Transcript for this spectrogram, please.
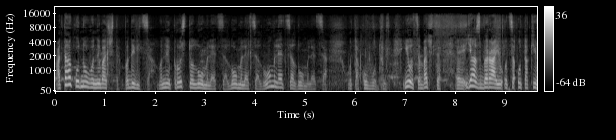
А так воно вони, бачите, подивіться, вони просто ломляться, ломляться, ломляться, ломляться. Отак, от, друзі. І оце, бачите, е, я збираю оце отакі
